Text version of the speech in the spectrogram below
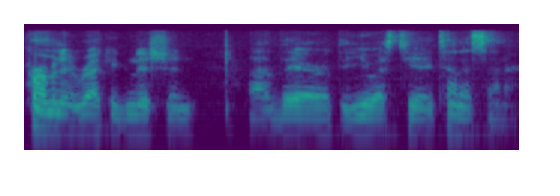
permanent recognition uh, there at the USTA Tennis Center.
